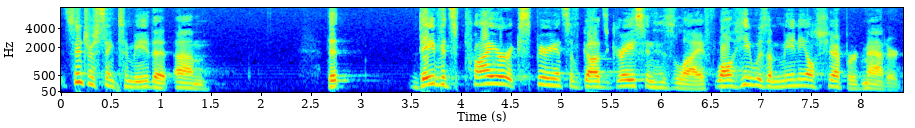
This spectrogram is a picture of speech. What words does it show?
it's interesting to me that, um, that David's prior experience of God's grace in his life, while he was a menial shepherd, mattered.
